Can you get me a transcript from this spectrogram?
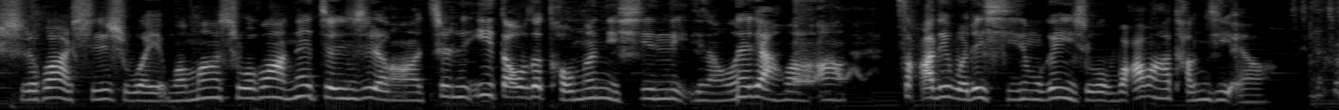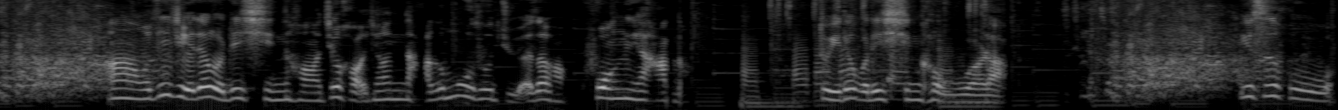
实话实说呀。我妈说话那真是啊，真是一刀子捅到你心里去了。我那家伙啊，扎的我这心，我跟你说，哇哇淌血呀！啊，我就觉得我这心哈，就好像拿个木头橛子哈，哐一下子怼到我的心口窝了。于是乎，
